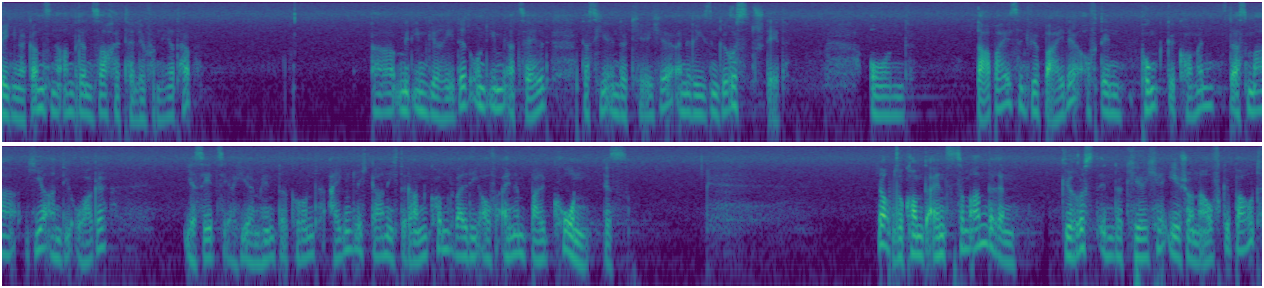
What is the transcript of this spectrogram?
wegen einer ganz anderen Sache telefoniert habe, äh, mit ihm geredet und ihm erzählt, dass hier in der Kirche ein Riesengerüst steht. Und dabei sind wir beide auf den Punkt gekommen, dass man hier an die Orgel, ihr seht sie ja hier im Hintergrund, eigentlich gar nicht rankommt, weil die auf einem Balkon ist. Ja, und so kommt eins zum anderen. Gerüst in der Kirche eh schon aufgebaut.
